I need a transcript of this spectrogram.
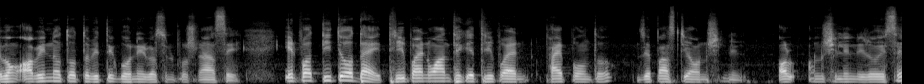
এবং অভিন্ন তথ্যভিত্তিক বহু নির্বাচনের প্রশ্ন আছে। এরপর তৃতীয় অধ্যায় থ্রি পয়েন্ট ওয়ান থেকে থ্রি পয়েন্ট ফাইভ পর্যন্ত যে পাঁচটি অনুশীলনী অনুশীলনী রয়েছে,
